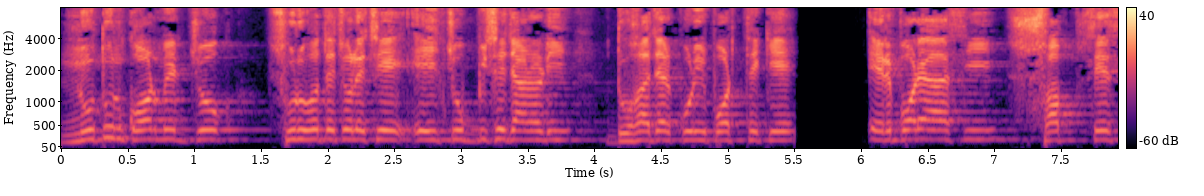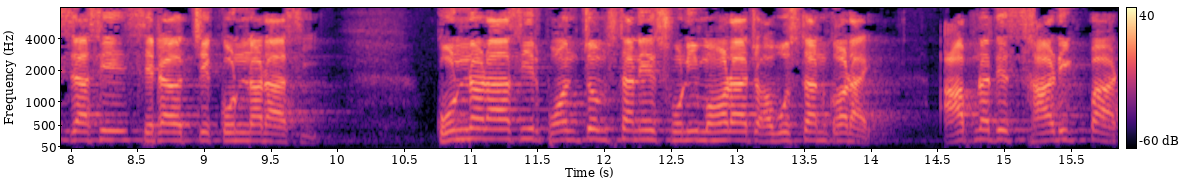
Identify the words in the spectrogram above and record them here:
নতুন কর্মের যোগ শুরু হতে চলেছে এই চব্বিশে জানুয়ারি দু হাজার কুড়ির পর থেকে। এরপরে আসি সব শেষ রাশি, সেটা হচ্ছে কন্যা রাশি। কন্যা রাশির পঞ্চম স্থানে শনি মহারাজ অবস্থান করায়। আপনাদের শারীরিক পাঠ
